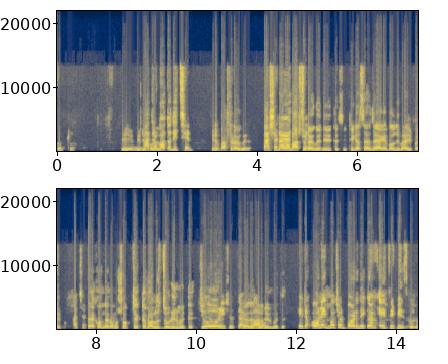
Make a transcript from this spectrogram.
মাত্র। এই ভিডিও মাত্র কত দিচ্ছেন? এটা পাঁচশো টাকা করে। পাঁচশো টাকা পাঁচশো দিচ্ছেন টাকা করে দিয়ে দিতেছি ঠিক আছে? আগে কল দি ভাই পাইবো। আচ্ছা। এখন দেখাবো সবচেয়ে একটা ভালো জরির মধ্যে। জরি সুতা হ্যাঁ, জরির মধ্যে। এটা অনেক বছর পরে দেখলাম এই থ্রি পিসগুলো।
